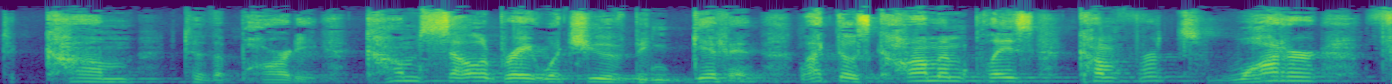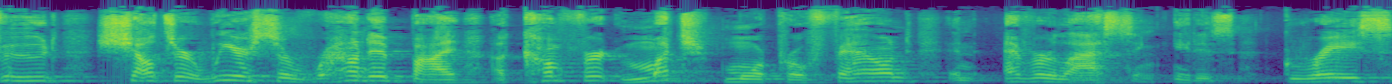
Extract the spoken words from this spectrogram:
to come to the party. Come celebrate what you have been given. Like those commonplace comforts, water, food, shelter, we are surrounded by a comfort much more profound and everlasting. It is grace,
